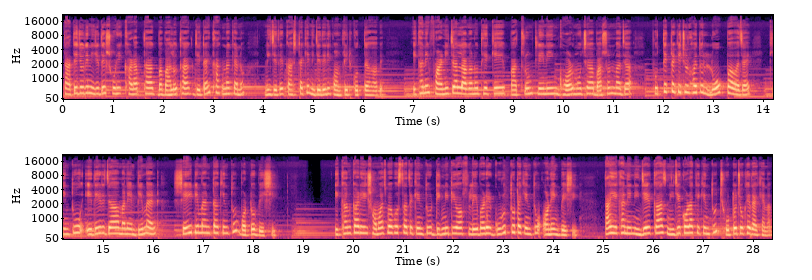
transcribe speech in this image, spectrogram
তাতে যদি নিজেদের শরীর খারাপ থাক বা ভালো থাক, যেটাই থাক না কেন, নিজেদের কাজটাকে নিজেদেরই কমপ্লিট করতে হবে। এখানে ফার্নিচার লাগানো থেকে বাথরুম ক্লিনিং, ঘর মোছা, বাসন মাজা, প্রত্যেকটা কিছুর হয়তো লোক পাওয়া যায় কিন্তু এদের যা মানে ডিম্যান্ড সেই ডিম্যান্ডটা কিন্তু বড্ড বেশি। এখানকার এই সমাজ ব্যবস্থাতে কিন্তু ডিগনিটি অফ লেবারের গুরুত্বটা কিন্তু অনেক বেশি। তাই এখানে নিজের কাজ নিজে করাকে কিন্তু ছোট চোখে দেখে না।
